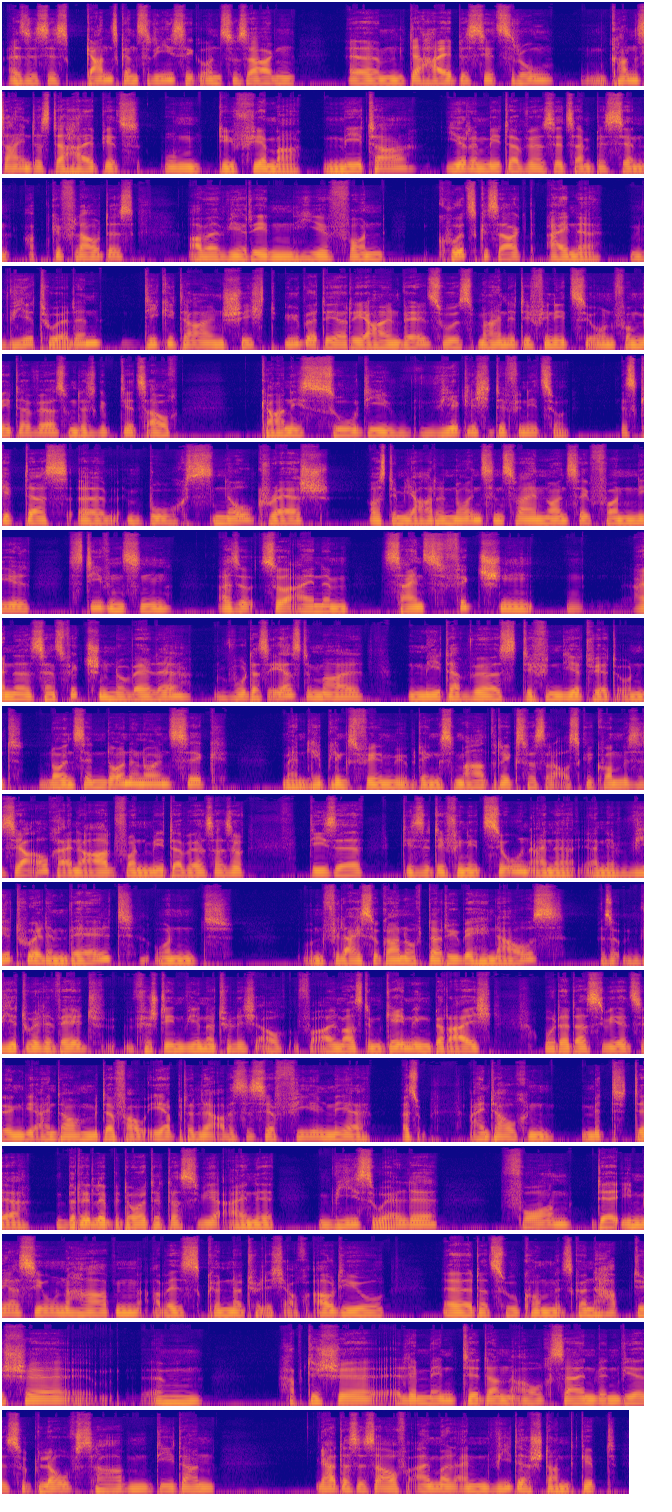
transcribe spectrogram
Also es ist ganz, ganz riesig und zu sagen, ähm, der Hype ist jetzt rum. Kann sein, dass der Hype jetzt um die Firma Meta, ihre Metaverse jetzt ein bisschen abgeflaut ist, aber wir reden hier von, kurz gesagt, einer virtuellen, digitalen Schicht über der realen Welt. So ist meine Definition vom Metaverse und es gibt jetzt auch gar nicht so die wirkliche Definition. Es gibt das äh, Buch Snow Crash aus dem Jahre 1992 von Neil Stevenson, also zu einem Science-Fiction, eine Science-Fiction-Novelle, wo das erste Mal Metaverse definiert wird. Und 1999, mein Lieblingsfilm übrigens Matrix, was rausgekommen ist, ist ja auch eine Art von Metaverse. Also diese, diese Definition einer, einer virtuellen Welt und, und vielleicht sogar noch darüber hinaus. Also virtuelle Welt verstehen wir natürlich auch vor allem aus dem Gaming-Bereich oder dass wir jetzt irgendwie eintauchen mit der VR-Brille, aber es ist ja viel mehr. Also Eintauchen mit der Brille bedeutet, dass wir eine visuelle Form der Immersion haben, aber es können natürlich auch Audio äh, dazukommen, es können haptische, ähm, haptische Elemente dann auch sein, wenn wir so Gloves haben, die dann, ja, dass es auf einmal einen Widerstand gibt.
